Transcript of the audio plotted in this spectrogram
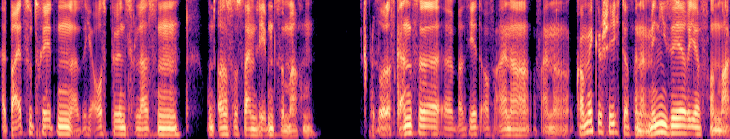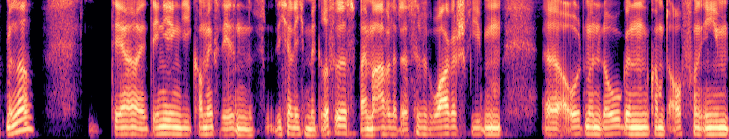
halt beizutreten, also sich ausbilden zu lassen und aus seinem Leben zu machen. So, das Ganze äh, basiert auf einer, auf einer Comic-Geschichte, auf einer Miniserie von Mark Miller, der denjenigen, die Comics lesen, sicherlich ein Begriff ist. Bei Marvel hat er Civil War geschrieben, äh, Oldman Logan kommt auch von ihm.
